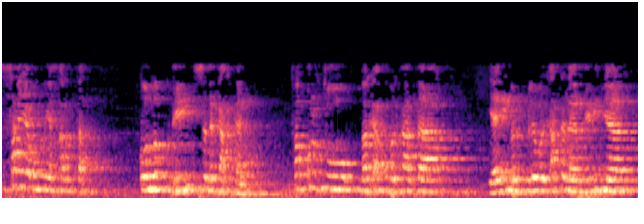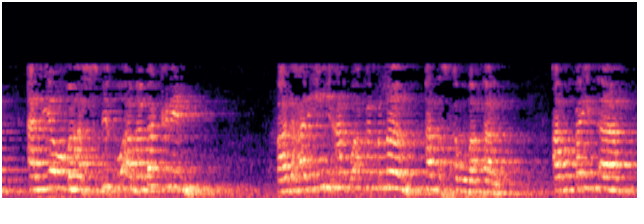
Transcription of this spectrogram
saya mempunyai harta untuk disedekahkan. Fakultu maka aku berkata, yakni beliau berkata dalam dirinya, Al-yawma asbiqu Abu Bakrin. Pada hari ini aku akan menang atas Abu Bakar. Abu Qaidah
